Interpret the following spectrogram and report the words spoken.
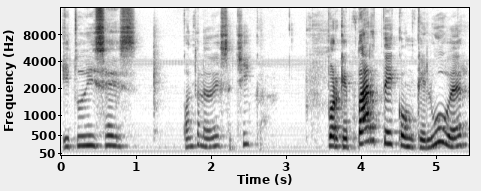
y tú dices, ¿cuánto le doy a esa chica? Porque parte con que el Uber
